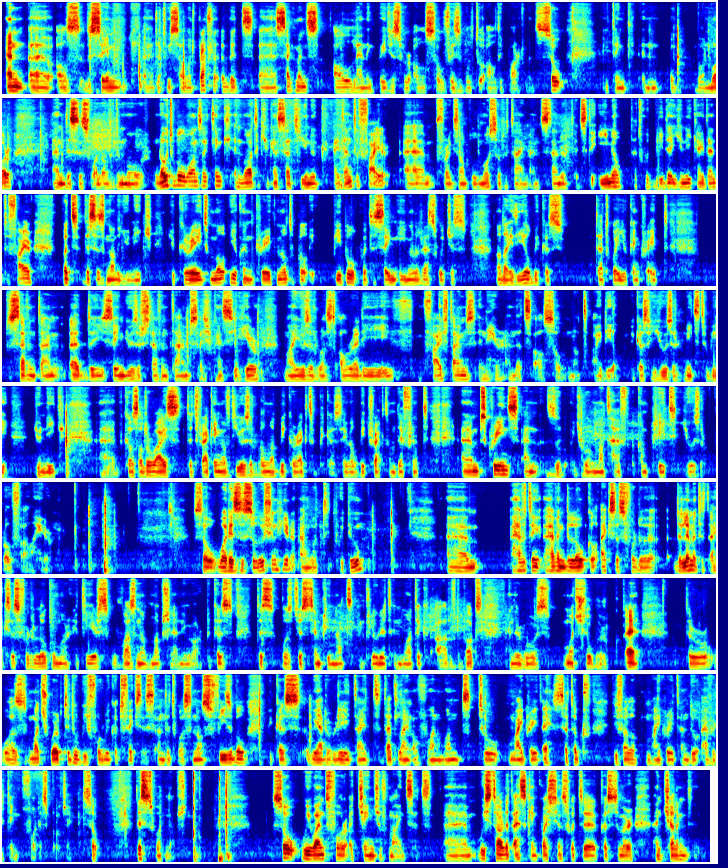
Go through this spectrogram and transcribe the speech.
And uh, also the same uh, that we saw with prefer bit uh, segments, all landing pages were also visible to all departments. So I think in oh, one more, and this is one of the more notable ones, I think. In Mautic, you can set unique identifier. Um, for example, most of the time and standard, it's the email that would be the unique identifier, but this is not unique. You create you can create multiple people with the same email address, which is not ideal because that way you can create seven times uh, the same user seven times. As you can see here my user was already five times in here and that's also not ideal because the user needs to be unique uh, because otherwise the tracking of the user will not be correct because they will be tracked on different um, screens and you will not have a complete user profile here. So what is the solution here and what did we do? Um, having having the local access for the the limited access for the local marketeers was not an option anymore because this was just simply not included in Mautic out of the box, and there was much work. Uh, there was much work to do before we could fix this, and it was not feasible because we had a really tight deadline of one month to migrate, uh, set up, develop, migrate, and do everything for this project. So this is one option. So we went for a change of mindset. Um, we started asking questions with the customer and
